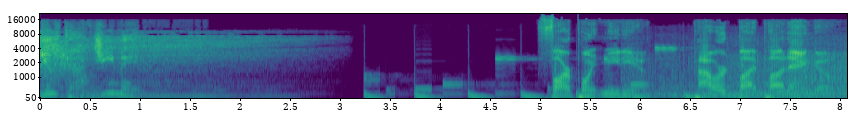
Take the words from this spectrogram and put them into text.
You've got Gmail. Farpoint Media, powered by Podango.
